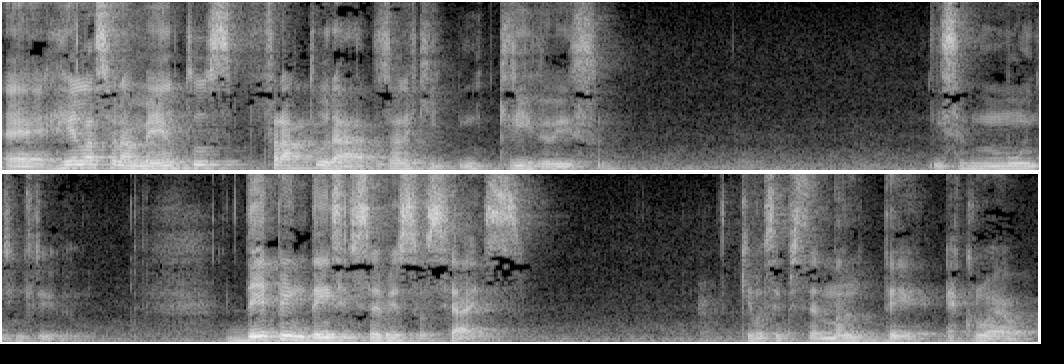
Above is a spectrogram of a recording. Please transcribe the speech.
É, relacionamentos fraturados. Olha que incrível isso. Isso é muito incrível. Dependência de serviços sociais. Que você precisa manter. É cruel.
